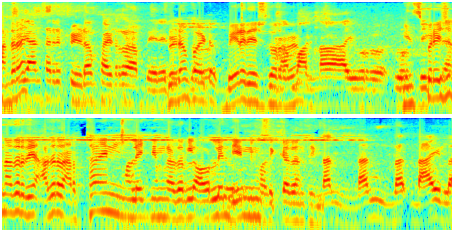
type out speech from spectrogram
ಅಂದ್ರೆ? ಅಂತಾರೆ ಫ್ರೀಡಮ್ ಫೈಟರ್ ಬೇರೆ ಫ್ರೀಡಮ್ ಫೈಟರ್ ಬೇರೆ ದೇಶದವ್ರು ನಮ್ಮ ಅಣ್ಣ ಇವರು ಇನ್ಸ್ಪಿರೇಷನ್ ಅದ್ರ ಅದ್ರ ಅರ್ಥ ಏನ್ ಲೈಕ್ ನಿಮ್ಗೆ ಅದ್ರಲ್ಲಿ ಅವ್ರಲಿಂದ ಏನ್ ನಿಮ್ಗೆ ಸಿಕ್ಕದ ಅಂತ ನನ್ ನನ್ ನನ್- ನಾ ಇಲ್ಲ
